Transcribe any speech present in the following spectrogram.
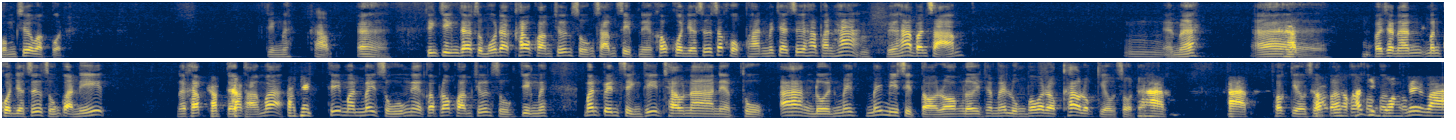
ผมเชื่อว่ากด จริงไหมครับ เออ จริง ๆ ถ้าสมมุติว่าข้าวความชื้นสูง 30เนี่ยเขาควรจะซื้อสักหกพันไม่ใช่ซื้อห้าพันห้าหรือห้าพันสามอืมเห็นไหมเออครับเพราะฉะนั้นมันควรจะซื้อสูงกว่านี้นะครับครับแต่ครับถามว่าครับเนี่ยที่มันไม่สูงเนี่ยก็เพราะความชื้นสูงจริงไหมมันเป็นสิ่งที่ชาวนาเนี่ยถูกอ้างโดยไม่ไม่มีสิทธิ์ต่อรองเลยใช่ไหมลุงเพราะว่าเราข้าวเราเกี่ยวสดอะครับครับพอเกี่ยวสดเขาปั๊บเขาจะบอกเลยว่า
